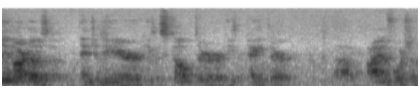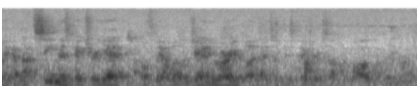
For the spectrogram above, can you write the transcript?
Leonardo's an engineer, he's a sculptor, he's a painter. Uh, I unfortunately have not seen this picture yet. Hopefully I will in January, but I took this picture, it's on my wall in my living room.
